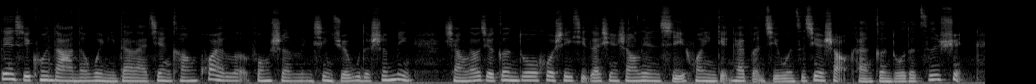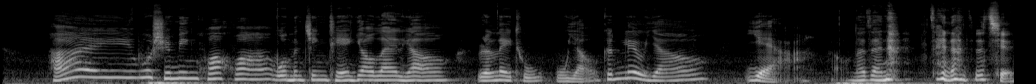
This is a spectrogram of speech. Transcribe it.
练习昆达能为你带来健康、快乐、丰盛、灵性觉悟的生命。想了解更多或是一起在线上练习，欢迎点开本集文字介绍，看更多的资讯。嗨，我是明花花，我们今天要来聊人类图五爻跟六爻。Yeah，好，那在那 在那之前，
